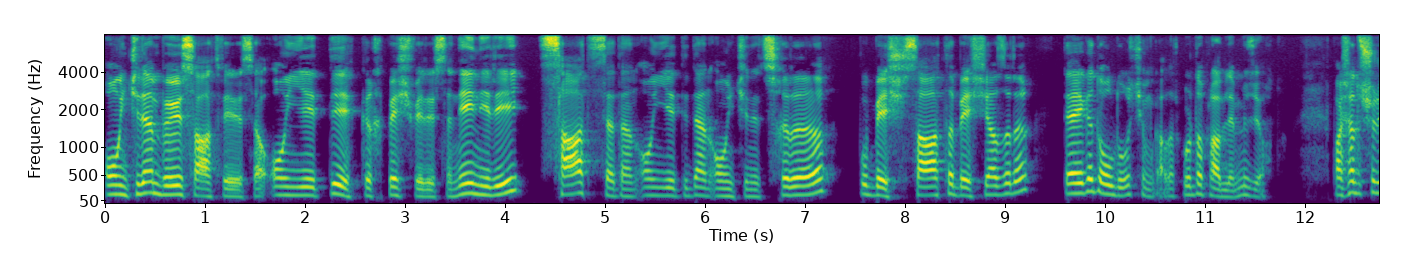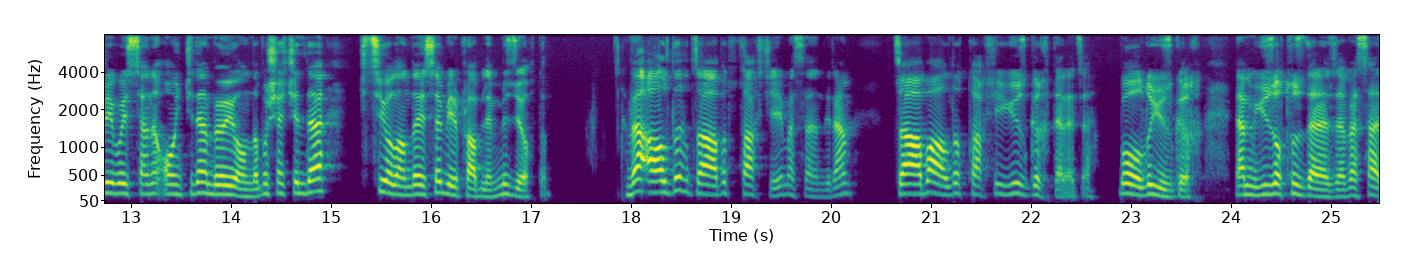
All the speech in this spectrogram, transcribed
12-dən böyük saat verirsə, 17, 45 verirsə, nə edirik? Saat hissədən 17-dən 12-ni çıxırıq. Bu 5, saatı 5 yazırıq. Dəqiqə dolduğu kimi qalır. Burada problemimiz yoxdur. Başa düşürük bu hissəni 12-dən böyük olanda bu şəkildə, kiçik olanda isə bir problemimiz yoxdur. Və aldıq cavabı tutaq ki, məsələn deyirəm, cavabı aldıq tutaq ki 140 dərəcə. Bu oldu 140. Yəni 130 dərəcə və s.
